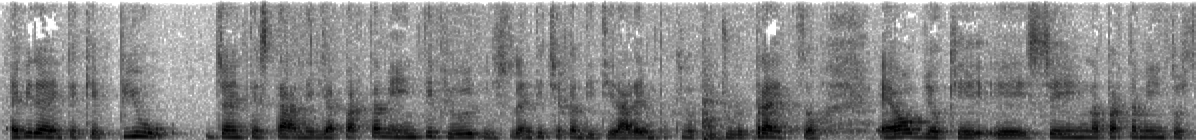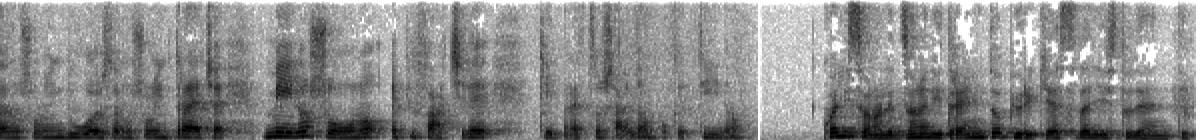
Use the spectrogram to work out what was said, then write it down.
è evidente che più gente sta negli appartamenti, più gli studenti cercano di tirare un pochino più giù il prezzo. È ovvio che eh, se in un appartamento stanno solo in due stanno solo in tre, cioè meno sono, è più facile che il prezzo salga un pochettino. Quali sono le zone di Trento più richieste dagli studenti?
